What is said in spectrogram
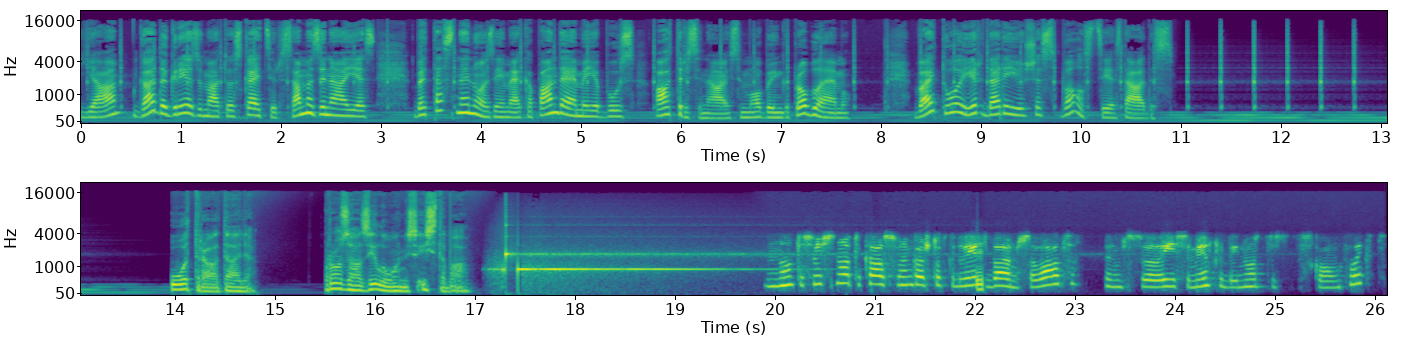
Jā, gada griezumā to skaits ir samazinājies, bet tas nenozīmē, ka pandēmija būs atrisinājusi mobbinga problēmu. Vai to ir darījušas valsts iestādes? Otrā daļa - Rozā Zilonis istabā. Nu, tas viss notikās vienkārši tad, kad viens bērnu savāca. Pirms uh, īsa mirkļa bija noticis konflikts.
